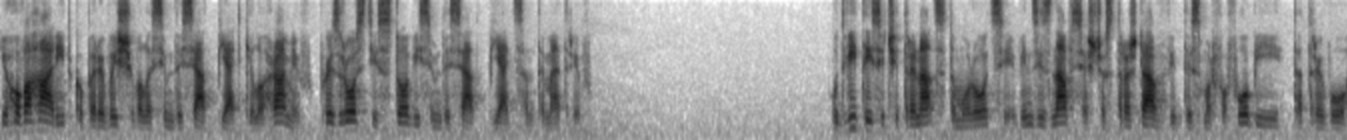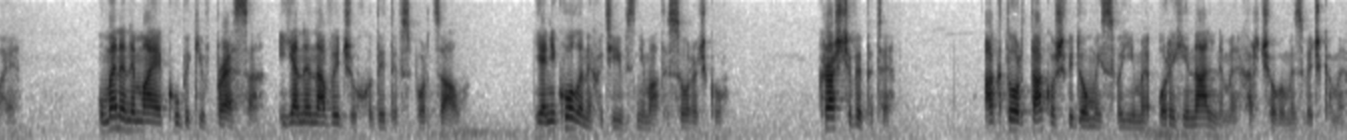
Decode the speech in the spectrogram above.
Його вага рідко перевищувала 75 кілограмів при зрості 185 сантиметрів. У 2013 році він зізнався, що страждав від дисморфофобії та тривоги. Мене немає кубиків преса, і я ненавиджу ходити в спортзал. Я ніколи не хотів знімати сорочку. Краще випити. Актор також відомий своїми оригінальними харчовими звичками.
